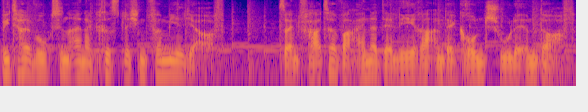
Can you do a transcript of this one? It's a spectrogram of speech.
Vital wuchs in einer christlichen Familie auf. Sein Vater war einer der Lehrer an der Grundschule im Dorf.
